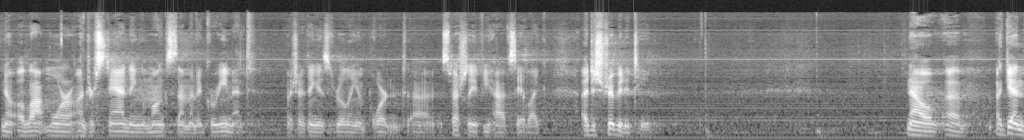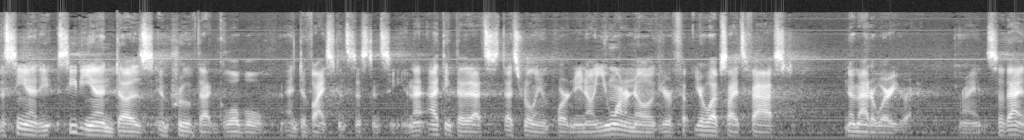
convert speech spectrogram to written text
you know, a lot more understanding amongst them and agreement, which I think is really important, uh, especially if you have, say, like a distributed team. Now, uh, again, the CDN does improve that global and device consistency, and I, think that that's that's really important. You know, you want to know if your your website's fast, no matter where you're at, right? So that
